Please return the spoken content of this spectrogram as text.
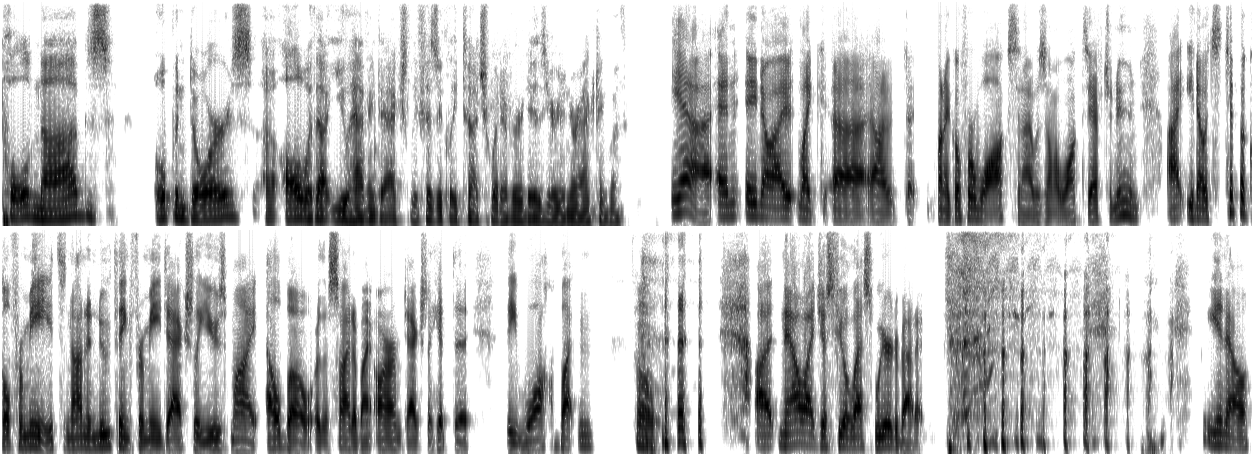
pull knobs open doors, uh, all without you having to actually physically touch whatever it is you're interacting with. Yeah, and you know, I like uh, uh, when I go for walks, and I was on a walk this afternoon. I, you know, it's typical for me. It's not a new thing for me to actually use my elbow or the side of my arm to actually hit the the walk button. Oh, uh, now I just feel less weird about it. you know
